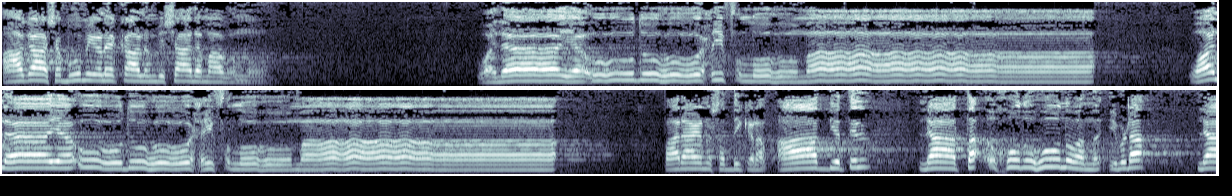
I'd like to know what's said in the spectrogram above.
ആകാശഭൂമികളെക്കാളും വിശാലമാകുന്നു. ولا يؤوده حفظهما ولا يؤوده حفظهما പാരായണം ശ്രദ്ധിക്കണം ആദ്യത്തിൽ ലാ തഹുദുഹു എന്ന് വന്ന് ഇവിടെ ലാ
